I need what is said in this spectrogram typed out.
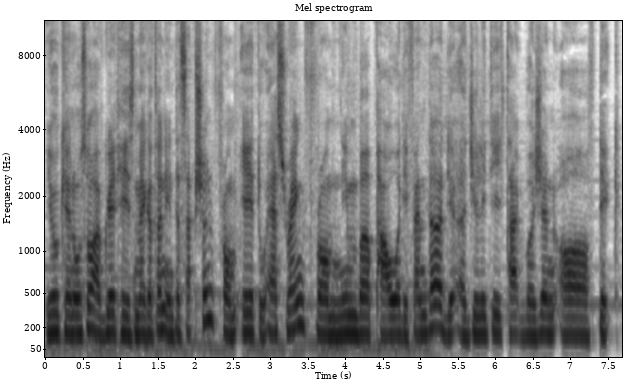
You can also upgrade his Megaton Interception from A to S rank from Nimble Power Defender, the agility type version of Dick.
